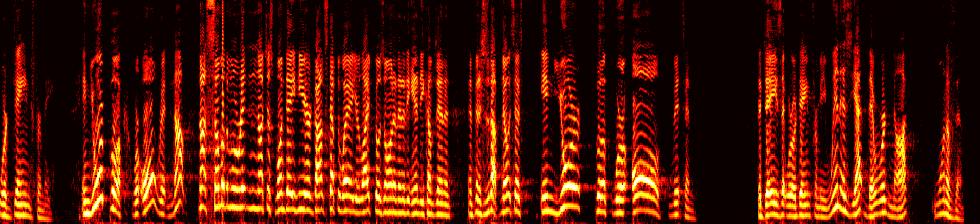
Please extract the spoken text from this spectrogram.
ordained for me. In your book were all written, not, not some of them were written, not just one day here, God stepped away, your life goes on, and then at the end he comes in and, and finishes it up. No, it says, in your book were all written the days that were ordained for me, when as yet there were not one of them.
